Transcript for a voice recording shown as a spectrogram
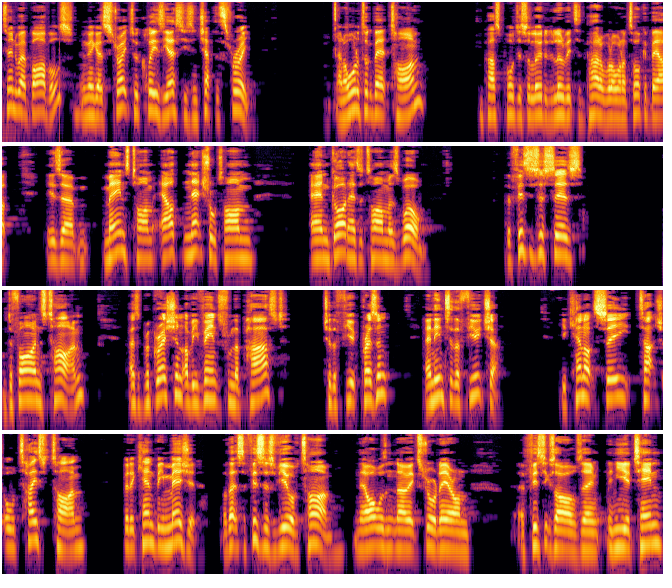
to turn to our Bibles. We're going to go straight to Ecclesiastes in chapter 3. And I want to talk about time. Pastor Paul just alluded a little bit to part of what I want to talk about is uh, man's time, our natural time, and God has a time as well. The physicist says, defines time as a progression of events from the past to the present and into the future. You cannot see, touch, or taste time, but it can be measured. Well, that's the physicist's view of time. Now, I wasn't no extraordinaire on uh, physics. I was in year 10.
